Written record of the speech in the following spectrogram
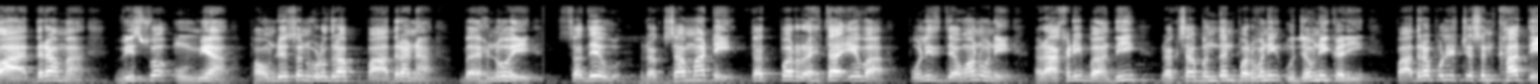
પાદરામાં વિશ્વ ઉમિયા ફાઉન્ડેશન વડોદરા પાદરાના બહેનોએ સદૈવ રક્ષા માટે તત્પર રહેતા એવા પોલીસ જવાનોને રાખડી બાંધી રક્ષાબંધન પર્વની ઉજવણી કરી. પાદરા પોલીસ સ્ટેશન ખાતે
